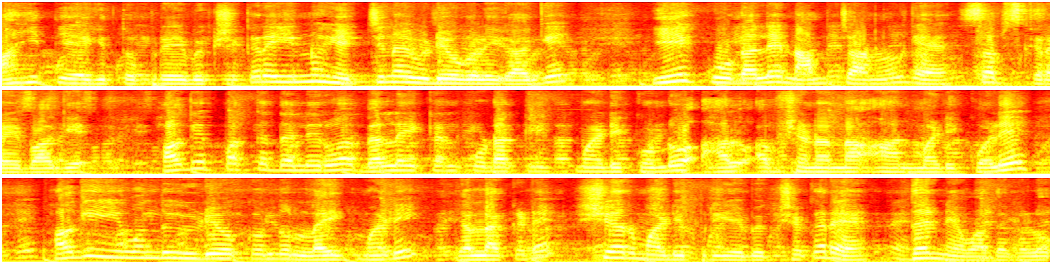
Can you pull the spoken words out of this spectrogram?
ಮಾಹಿತಿಯಾಗಿತ್ತು ಪ್ರಿಯ ವೀಕ್ಷಕರೇ. ಇನ್ನು ಹೆಚ್ಚಿನ ವಿಡಿಯೋಗಳಿಗಾಗಿ ಈ ಕೂಡಲೇ ನಮ್ಮ ಚಾನಲ್ಗೆ ಸಬ್ಸ್ಕ್ರೈಬ್ ಆಗಿ. ಹಾಗೆ ಪಕ್ಕದಲ್ಲಿರುವ ಬೆಲ್ ಐಕನ್ ಕೂಡ ಕ್ಲಿಕ್ ಮಾಡಿಕೊಂಡು ಆಲ್ ಆಪ್ಷನ್ ಅನ್ನ ಆನ್ ಮಾಡಿಕೊಳ್ಳಿ. ಹಾಗೆ ಈ ಒಂದು ವಿಡಿಯೋಕ್ಕೊಂದು ಲೈಕ್ ಮಾಡಿ, ಎಲ್ಲ ಕಡೆ ಶೇರ್ ಮಾಡಿ ಪ್ರಿಯ ವೀಕ್ಷಕರೇ. ಧನ್ಯವಾದಗಳು.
